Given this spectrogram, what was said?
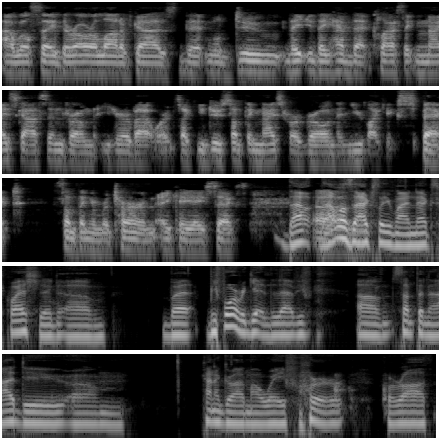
I will say, there are a lot of guys that will do. They they have that classic nice guy syndrome that you hear about, where it's like you do something nice for a girl and then you like expect something in return, aka sex. That that was Um, actually my next question. Um, but before we get into that, um, something that I do, um, kind of go out of my way for for Roth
